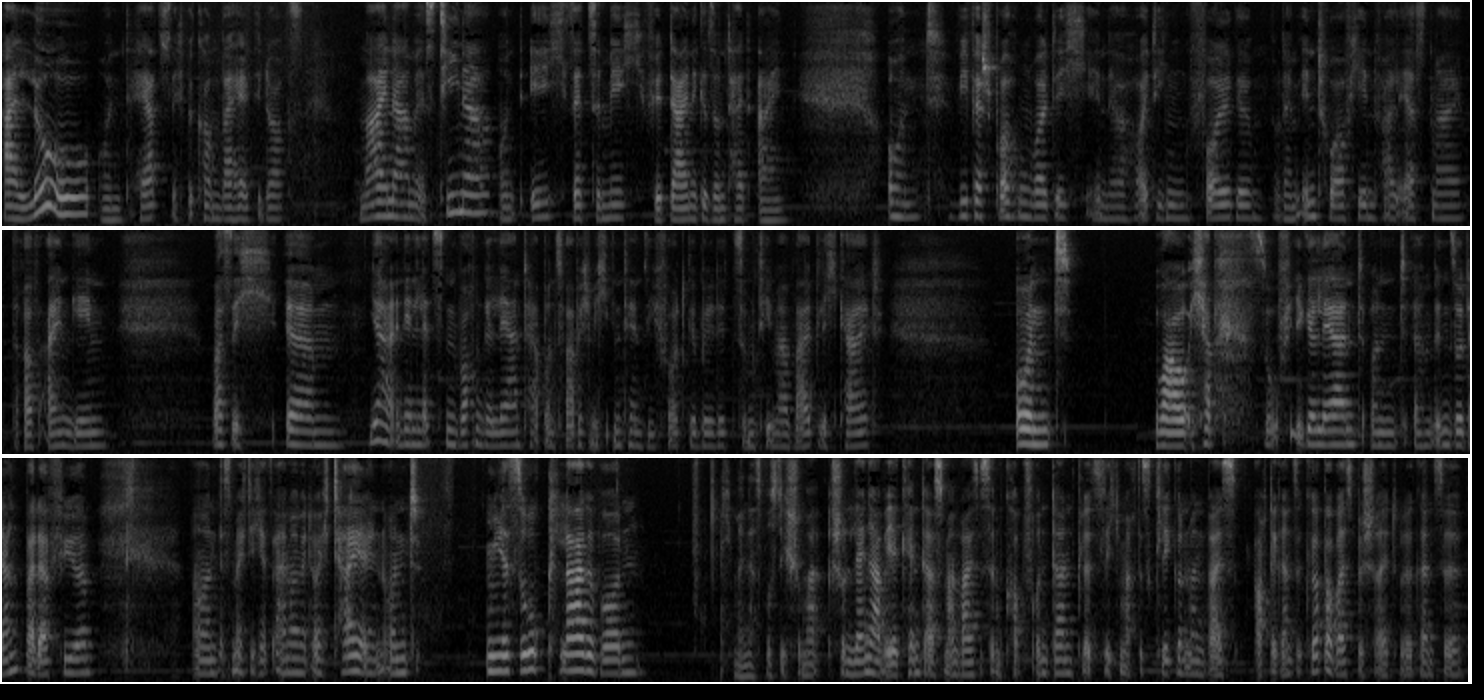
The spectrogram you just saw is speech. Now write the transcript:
Hallo und herzlich willkommen bei Healthy Dogs. Mein Name ist Tina und ich setze mich für deine Gesundheit ein. Und wie versprochen wollte ich in der heutigen Folge oder im Intro auf jeden Fall erstmal darauf eingehen, was ich ähm, ja in den letzten Wochen gelernt habe. Und zwar habe ich mich intensiv fortgebildet zum Thema Weiblichkeit. Und wow, ich habe so viel gelernt und äh, bin so dankbar dafür. Und das möchte ich jetzt einmal mit euch teilen. Und mir ist so klar geworden, ich meine, das wusste ich schon mal schon länger, aber ihr kennt das, man weiß es im Kopf und dann plötzlich macht es Klick und man weiß, auch der ganze Körper weiß Bescheid oder ganze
